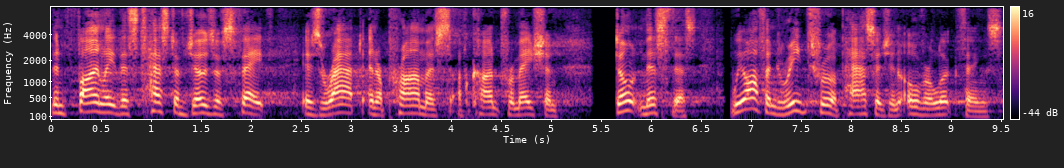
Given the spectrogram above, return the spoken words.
Then finally, this test of Joseph's faith is wrapped in a promise of confirmation. Don't miss this. We often read through a passage and overlook things.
